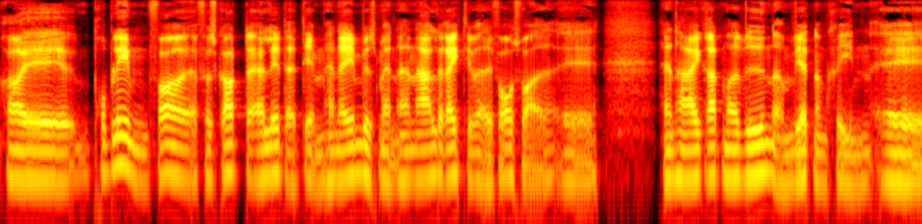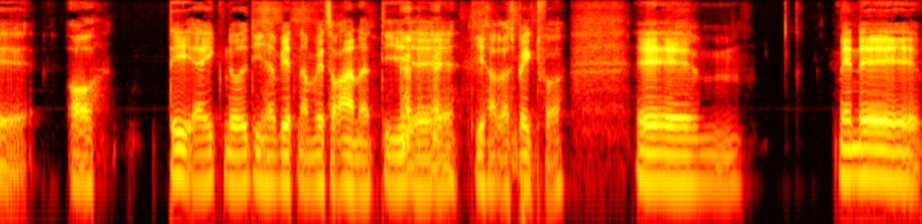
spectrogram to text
Og øh, problemet for, for Scott er lidt, at jamen, han er embedsmand, og han har aldrig rigtig været i forsvaret. Øh, han har ikke ret meget viden om Vietnamkrigen, øh, og det er ikke noget, de her Vietnam-veteraner, de, øh, de har respekt for. Øh, men, øh,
